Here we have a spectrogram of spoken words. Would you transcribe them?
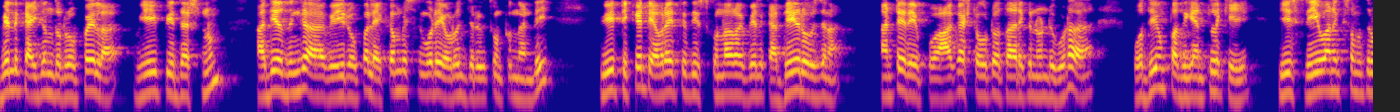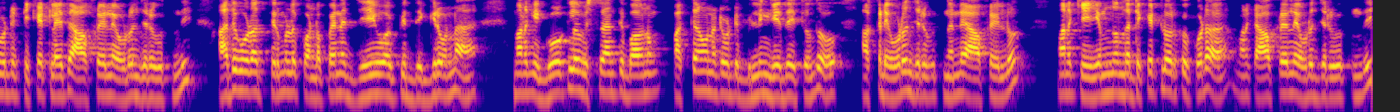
వీళ్ళకి ఐదు వందల రూపాయల విఐపి దర్శనం అదేవిధంగా వెయ్యి రూపాయల అకామిడేషన్ కూడా ఇవ్వడం జరుగుతుంటుందండి. ఈ టికెట్ ఎవరైతే తీసుకున్నారో వీళ్ళకి అదే రోజున అంటే రేపు ఆగస్టు ఒకటో తారీఖు నుండి కూడా ఉదయం పది గంటలకి ఈ శ్రీవానికి సంవత్సరం టికెట్లు అయితే ఆఫ్లైన్లో ఇవ్వడం జరుగుతుంది. అది కూడా తిరుమల కొండపైన జేఓపి దగ్గర ఉన్న మనకి గోకులం విశ్రాంతి భవనం పక్కన ఉన్నటువంటి బిల్డింగ్ ఏదైతుందో అక్కడ ఇవ్వడం జరుగుతుందండి ఆఫ్లైన్లో మనకి ఎనిమిది వందల టికెట్ల వరకు కూడా మనకి ఆఫ్లైన్లో ఇవ్వడం జరుగుతుంది.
